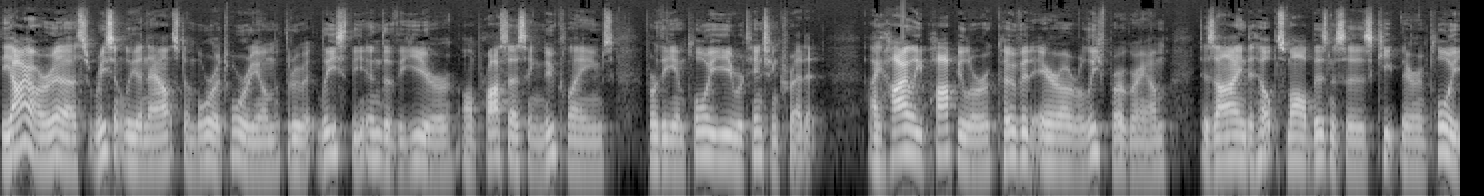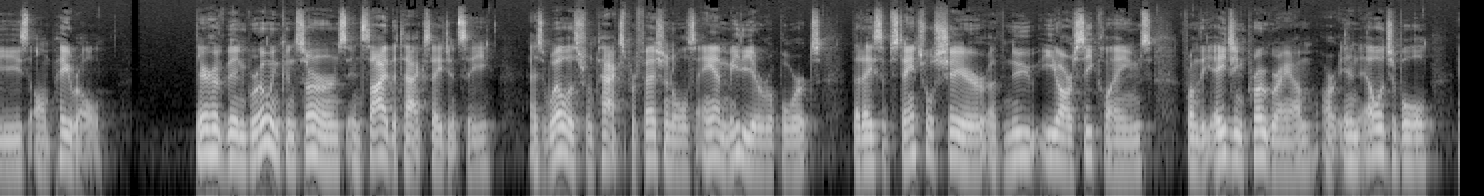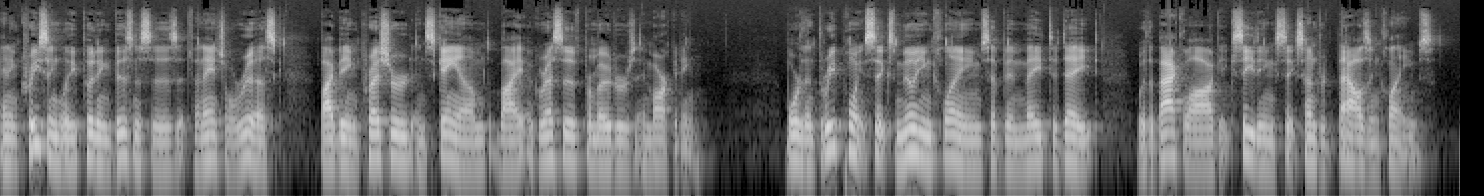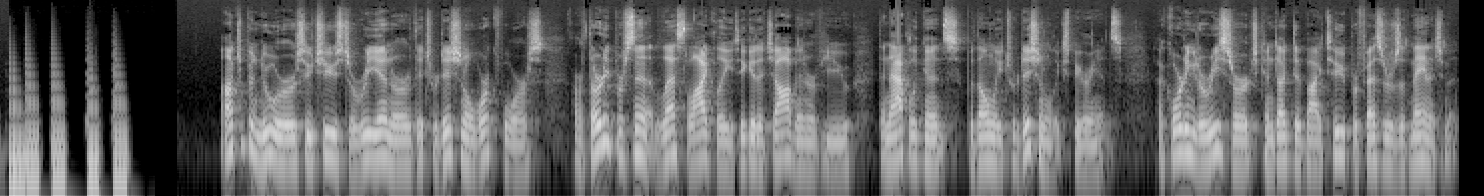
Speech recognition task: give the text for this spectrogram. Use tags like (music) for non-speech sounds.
The IRS recently announced a moratorium through at least the end of the year on processing new claims for the Employee Retention Credit, a highly popular COVID era relief program designed to help small businesses keep their employees on payroll. There have been growing concerns inside the tax agency, as well as from tax professionals and media reports, that a substantial share of new ERC claims from the aging program are ineligible and increasingly putting businesses at financial risk by being pressured and scammed by aggressive promoters and marketing. More than 3.6 million claims have been made to date, with a backlog exceeding 600,000 claims. Entrepreneurs who choose to re enter the traditional workforce are 30% less likely to get a job interview than applicants with only traditional experience, according to research conducted by two professors of management.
